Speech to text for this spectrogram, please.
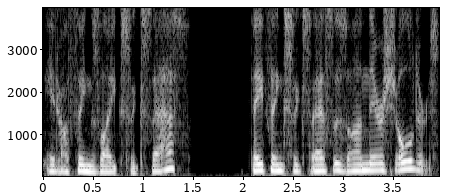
you know, things like success. They think success is on their shoulders.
